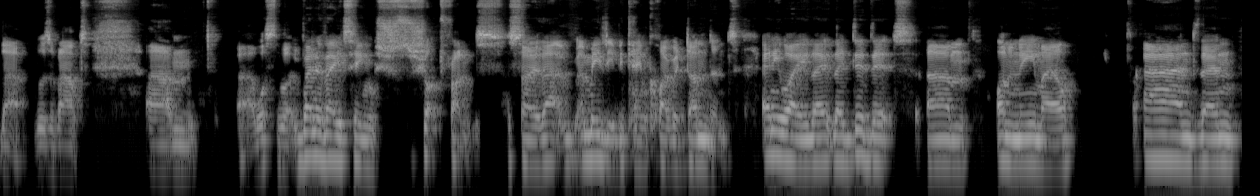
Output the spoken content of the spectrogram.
that was about um, uh, what's the word? Renovating shop fronts. So that immediately became quite redundant. Anyway, they, they did it um, on an email. And then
